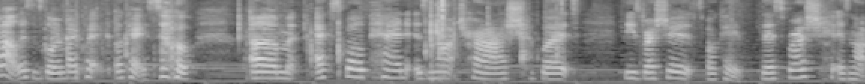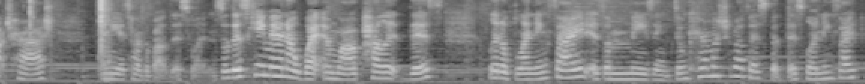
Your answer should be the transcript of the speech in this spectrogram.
Wow, this is going by quick. Okay, so um, Expo pen is not trash, but these brushes, okay, this brush is not trash. I need to talk about this one. So this came in a Wet and Wild palette. This little blending side is amazing. Don't care much about this, but this blending side,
